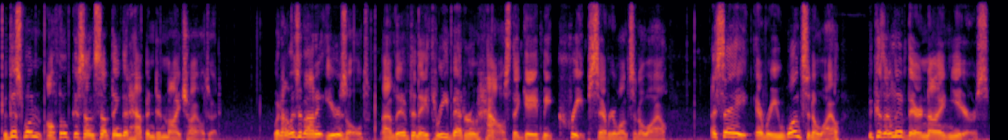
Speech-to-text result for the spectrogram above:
for this one I'll focus on something that happened in my childhood. When I was about eight years old, I lived in a three-bedroom house that gave me creeps every once in a while. I say every once in a while because I lived there nine years,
